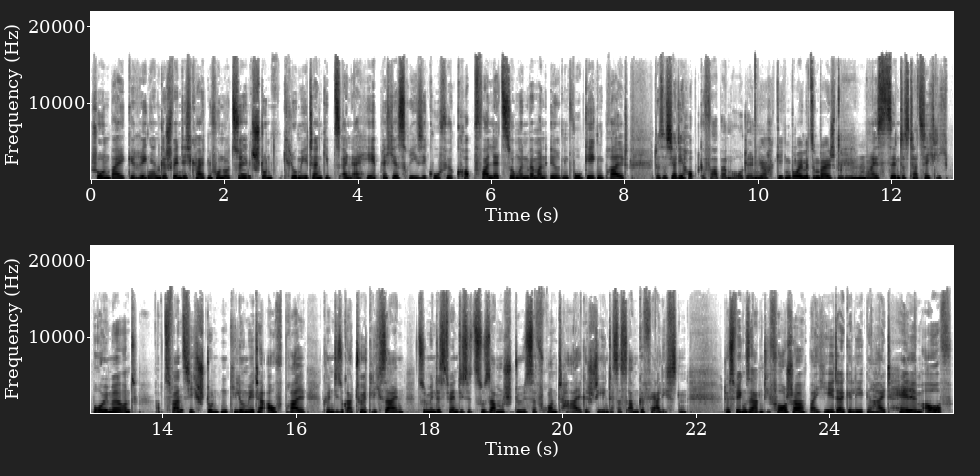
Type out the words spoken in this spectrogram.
schon bei geringen Geschwindigkeiten von nur 10 Stundenkilometern gibt es ein erhebliches Risiko für Kopfverletzungen, wenn man irgendwo gegenprallt. Das ist ja die Hauptgefahr beim Rodeln. Ja, gegen Bäume zum Beispiel. Mhm. Meist sind es tatsächlich Bäume und ab 20 Stundenkilometer Aufprall können die sogar tödlich sein. Zumindest wenn diese Zusammenstöße frontal geschehen. Das ist am gefährlichsten. Deswegen sagen die Forscher bei jeder Gelegenheit Helm auf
